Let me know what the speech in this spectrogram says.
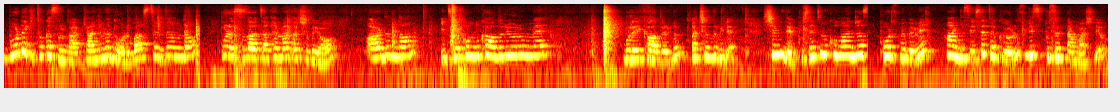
Buradaki tokasından kendime doğru bastırdığımda burası zaten hemen açılıyor. Ardından itme kolunu kaldırıyorum ve burayı kaldırdım. Açıldı bile. Şimdi puset mi kullanacağız? Port bebe mi? Hangisi ise takıyoruz. Biz pusetten başlayalım.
